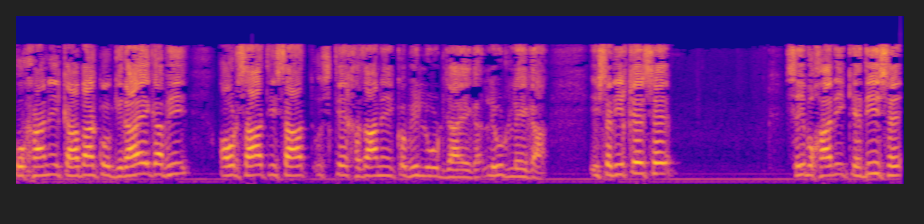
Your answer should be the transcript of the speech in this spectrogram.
وہ خانے کعبہ کو گرائے گا بھی اور ساتھ ہی ساتھ اس کے خزانے کو بھی لوٹ جائے گا، لوٹ لے گا۔ اس طریقے سے صحیح بخاری کی حدیث ہے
